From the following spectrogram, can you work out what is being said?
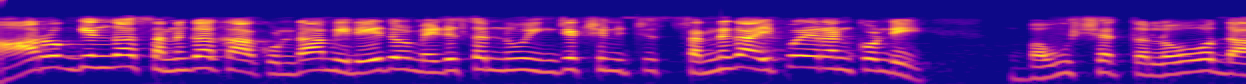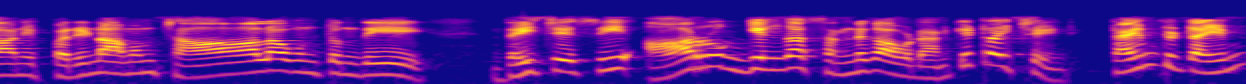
ఆరోగ్యంగా సన్నగా కాకుండా మీరు ఏదో మెడిసిన్ ఇంజెక్షన్ ఇచ్చి సన్నగా అయిపోయారనుకోండి భవిష్యత్తులో దాని పరిణామం చాలా ఉంటుంది. దయచేసి ఆరోగ్యంగా సన్నగా అవడానికి ట్రై చేయండి. టైం టు టైం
